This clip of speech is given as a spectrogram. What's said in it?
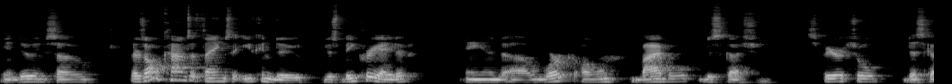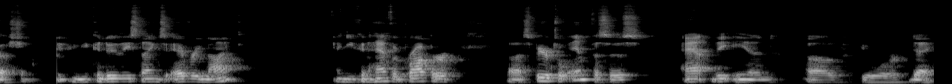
in doing so. There's all kinds of things that you can do. Just be creative and uh, work on Bible discussion, spiritual discussion. You can do these things every night, and you can have a proper uh, spiritual emphasis at the end of your day.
